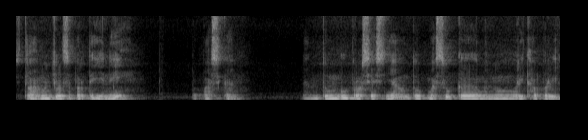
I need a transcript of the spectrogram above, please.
Setelah muncul seperti ini, lepaskan dan tunggu prosesnya untuk masuk ke menu recovery.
